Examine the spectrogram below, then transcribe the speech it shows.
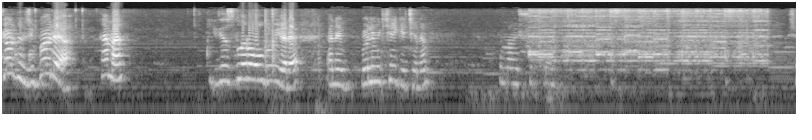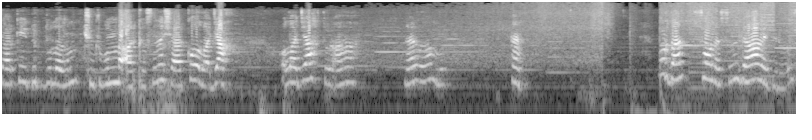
Gördüğünüz gibi böyle ya. Hemen yazılar olduğu yere hani bölüm 2'ye geçelim. Hemen şu Şarkıyı durdulalım çünkü bunun da arkasında şarkı olacak. Olacaktır aha. Nerede lan bu? Heh. Buradan sonrasını devam ediyoruz.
